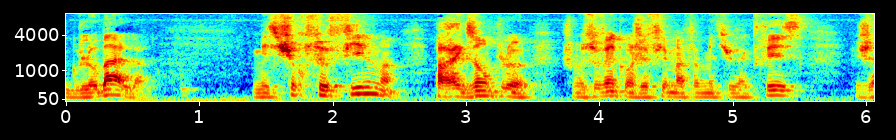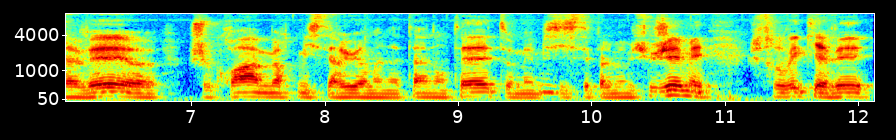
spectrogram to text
globales. Mais sur ce film, par exemple, je me souviens quand j'ai fait Ma femme est une actrice, j'avais, euh, je crois, Meurtre mystérieux à Manhattan en tête, même si c'était pas le même sujet, mais je trouvais qu'il y avait.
